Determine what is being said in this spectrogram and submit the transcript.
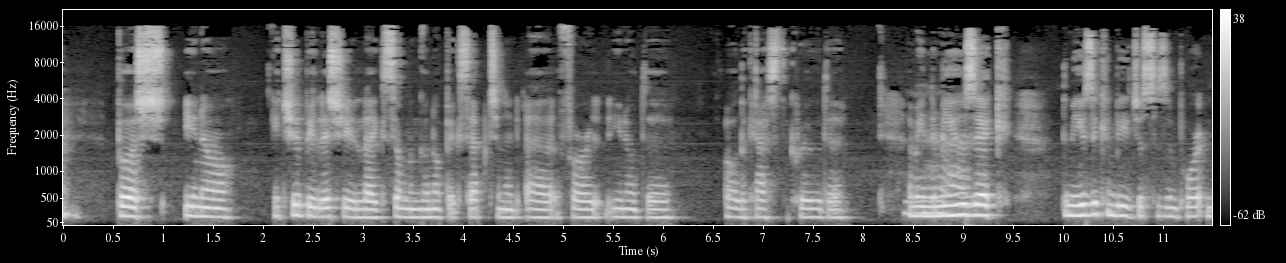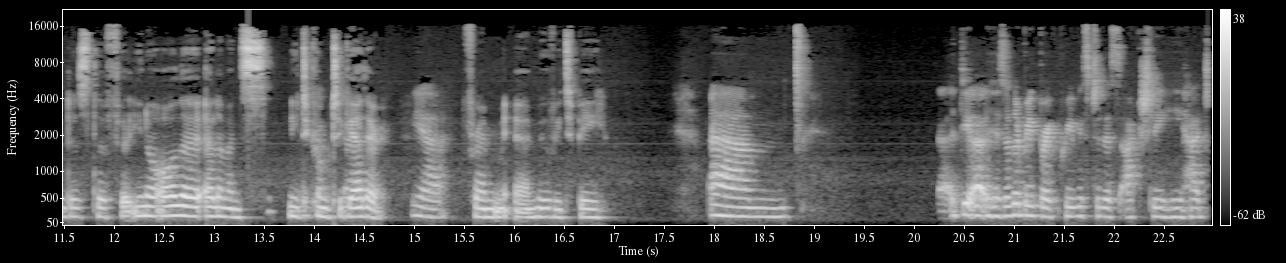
but you know, it should be literally like someone going up accepting it uh, for you know the all the cast, the crew, the. I mean, the music, the music can be just as important as the you know all the elements need to come together Yeah. for a movie to be. Um, his other big break previous to this, actually, he had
